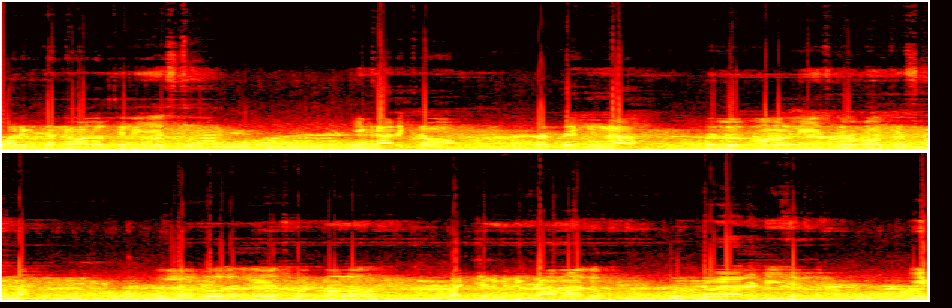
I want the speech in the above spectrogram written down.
వారికి ధన్యవాదాలు తెలియజేస్తూ ఈ కార్యక్రమం ప్రత్యేకంగా నెల్లూరు రూరల్ నియోజకవర్గంలో తీసుకున్నాం. నెల్లూరు రూరల్ నియోజకవర్గంలో పద్దెనిమిది గ్రామాలు ఇరవై ఆరు డివిజన్లు. ఈ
